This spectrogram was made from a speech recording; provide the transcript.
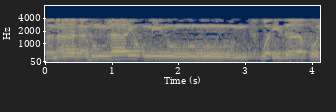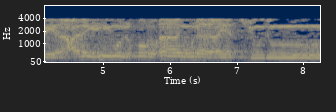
فما لهم لا يؤمنون وإذا قرئ عليهم القرآن لا يسجدون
